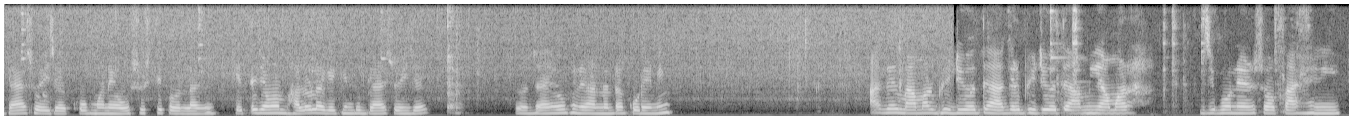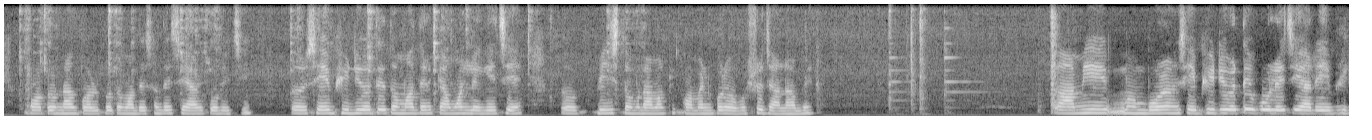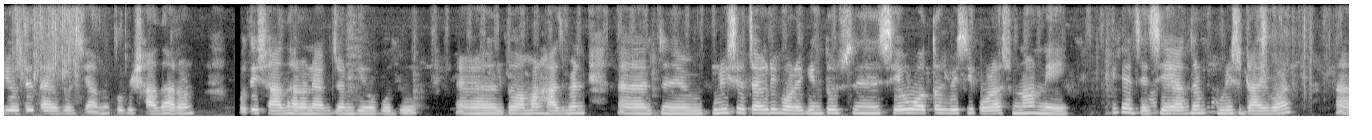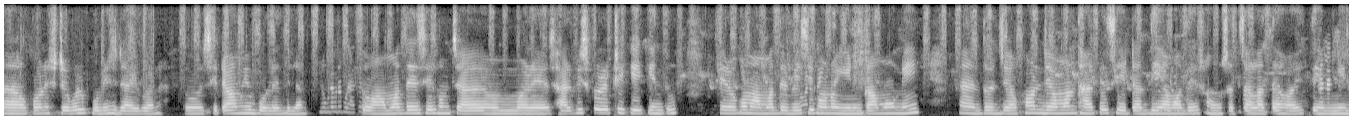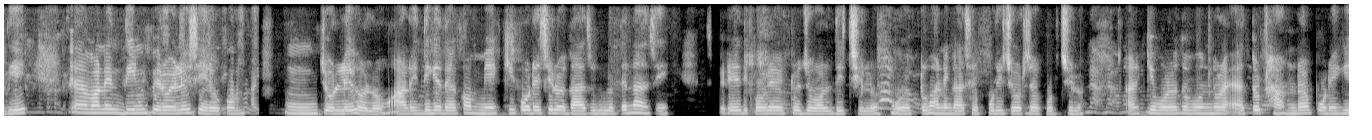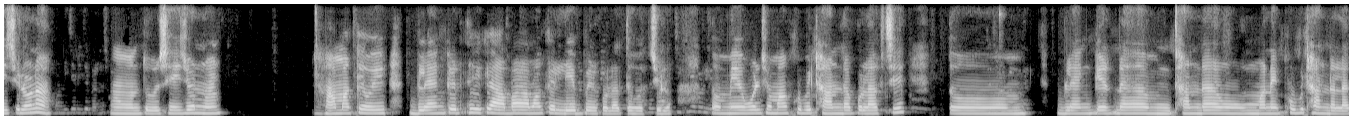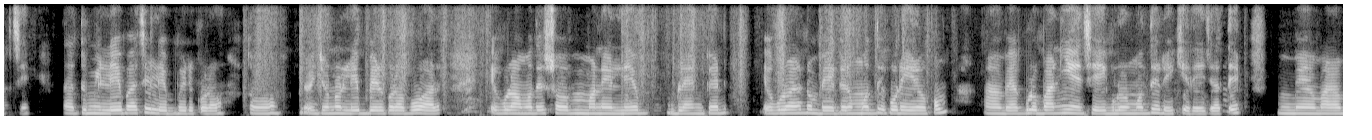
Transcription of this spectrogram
গ্যাস হয়ে যায়, খুব মানে অস্বস্তিকর লাগে। খেতে যেমন ভালো লাগে, কিন্তু গ্যাস হয়ে যায়। তো যাই হোক, রান্নাটা করে নিই। আগের আমার ভিডিওতে, আগের ভিডিওতে আমি আমার জীবনের সব কাহিনী, ঘটনা, গল্প তোমাদের সাথে শেয়ার করেছি। তো সেই ভিডিওতে তোমাদের কেমন লেগেছে? তো প্লিজ তোমরা আমাকে কমেন্ট করে অবশ্য জানাবে। তো আমি সেই ভিডিওতে বলেছি আর এই ভিডিওতে তাই বলছি, আমি খুবই সাধারণ, অতি সাধারণ একজন গৃহবধূ। তো আমার হাজব্যান্ড পুলিশের চাকরি করে, কিন্তু সেও অত বেশি পড়াশোনা নেই। ঠিক আছে সে একজন police driver constable police driver তো সেটা আমি বলে দিলাম। তো আমাদের সেরকম মানে সার্ভিস করে ঠিকই কিন্তু সেরকম আমাদের বেশি কোনো ইনকামও নেই। হ্যাঁ তো যখন যেমন থাকে সেটা দিয়ে আমাদের সংসার চালাতে হয় তেমনি দিয়ে আহ, মানে দিন পেরোলে সেরকম চললেই হলো। আর এদিকে দেখো মেঘ কি করেছিল গাছগুলোতে না সেই স্প্রে করে একটু জল দিচ্ছিল। ও একটুখানি গাছের পরিচর্যা করছিল। আর কি বলতো বন্ধুরা, এত ঠান্ডা পড়ে গিয়েছিল না? তো সেই জন্য আমাকে ওই ব্ল্যাঙ্কেট থেকে আবার আমাকে লেপ বের করাতে হচ্ছিল। তো মেয়ে বলছে, মা, খুবই ঠান্ডা লাগছে। তো ব্ল্যাঙ্কেট ঠান্ডা মানে খুবই ঠান্ডা লাগছে। তা তুমি লেপ আছে লেপ বের করাও। তো ওই জন্য লেপ বের করাবো। আর এগুলো আমাদের সব মানে লেপ ব্ল্যাঙ্কেট এগুলো একদম ব্যাগের মধ্যে করে এরকম ব্যাগগুলো বানিয়েছে, এগুলোর মধ্যে রেখে দেয় যাতে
